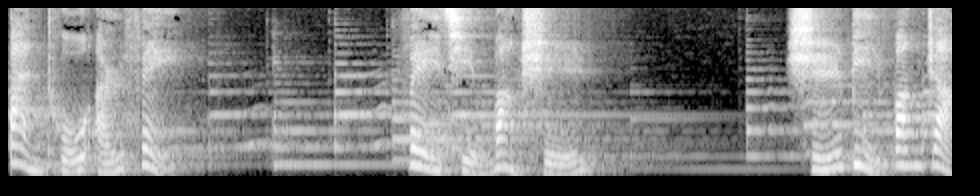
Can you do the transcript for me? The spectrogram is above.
半途而废，废寝忘食，食毕方丈，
